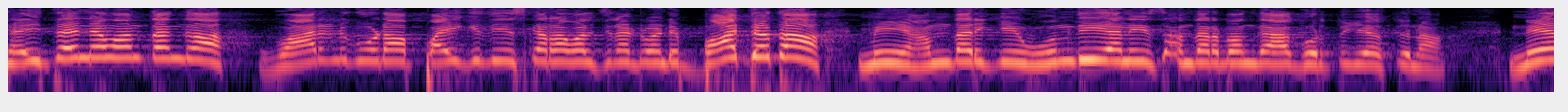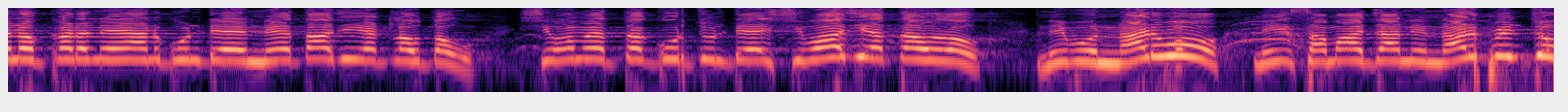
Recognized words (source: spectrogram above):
చైతన్యవంతంగా వారిని కూడా పైకి తీసుకురావాల్సినటువంటి బాధ్యత మీ అందరికీ ఉంది అని సందర్భంగా గుర్తు చేస్తున్నా. నేనొక్కడనే అనుకుంటే నేతాజీ ఎట్లవుతావు? శివం ఎత్త కూర్చుంటే శివాజీ ఎత్త అవుతావు నీవు నడువు నీ సమాజాన్ని నడిపించు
